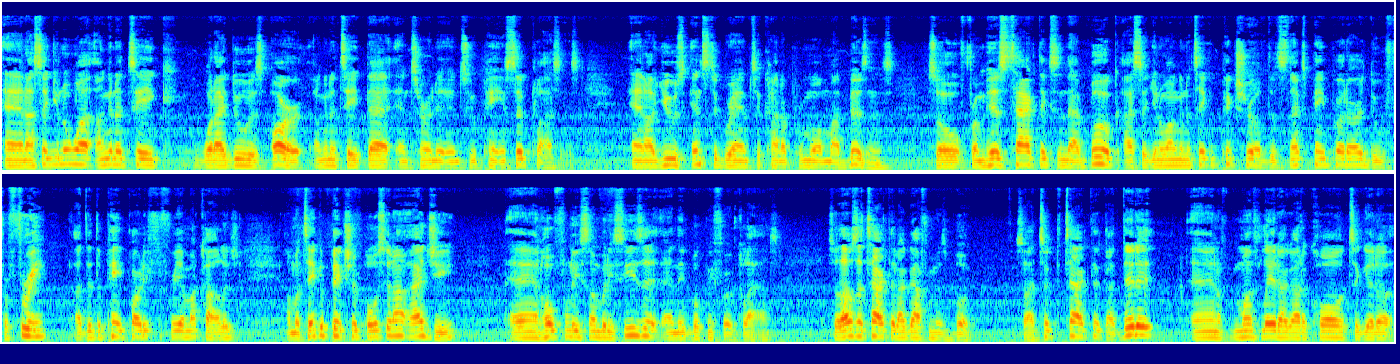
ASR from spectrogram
and I said, you know what? I'm gonna take what I do is art. I'm gonna take that and turn it into paint and sip classes, and I'll use Instagram to kind of promote my business. So from his tactics in that book, I said, you know, what? I'm gonna take a picture of this next paint party I do for free. I did the paint party for free at my college. I'm gonna take a picture, post it on IG, and hopefully somebody sees it and they book me for a class. So that was a tactic I got from his book. So I took the tactic, I did it, and a month later I got a call to get a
